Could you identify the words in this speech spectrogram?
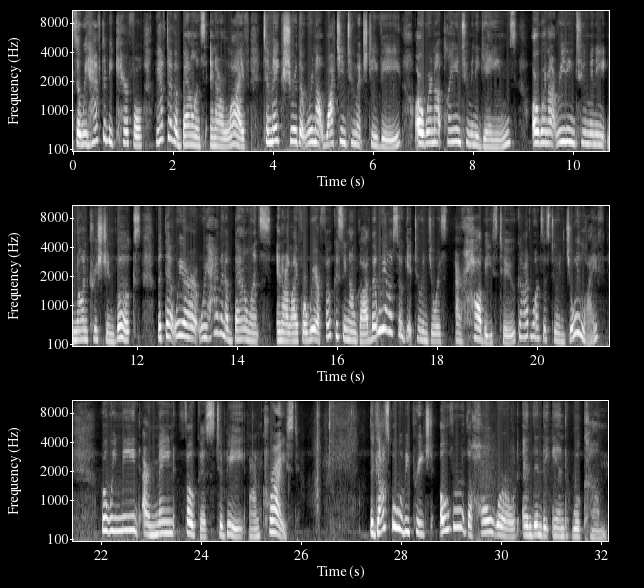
So we have to be careful. We have to have a balance in our life to make sure that we're not watching too much TV or we're not playing too many games or we're not reading too many non-Christian books, but that we are we're having a balance in our life where we are focusing on God, but we also get to enjoy our hobbies too. God wants us to enjoy life, but we need our main focus to be on Christ. The gospel will be preached over the whole world, and then the end will come.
